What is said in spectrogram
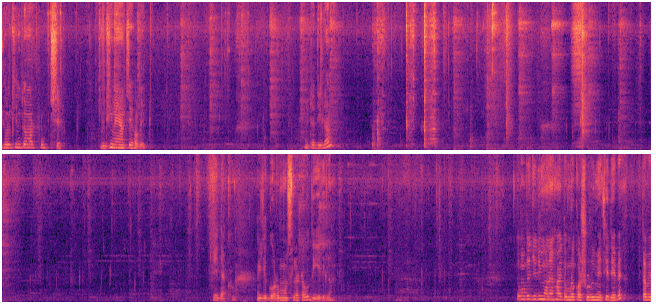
ঝোল কিন্তু আমার ফুটছে। ঢিমে আঁচে হবে। এটা দিলাম। এই দেখো, এই যে গরম মশলাটাও দিয়ে দিলাম। তোমাদের যদি মনে হয় তোমরা কসুরি মেথি দেবে, তবে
